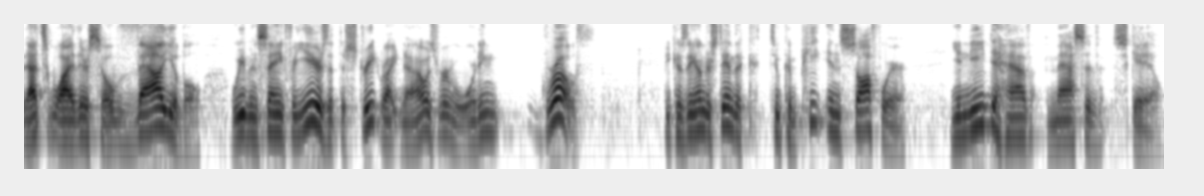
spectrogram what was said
That's why they're so valuable. We've been saying for years that the street right now is rewarding growth because they understand that to compete in software, you need to have massive scale.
